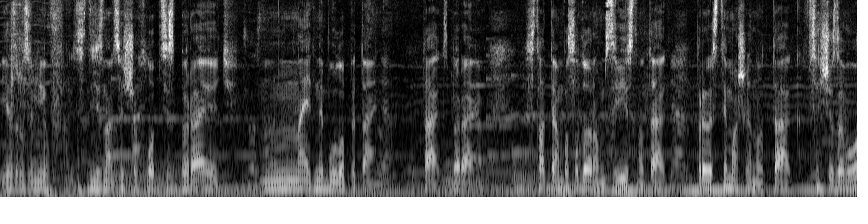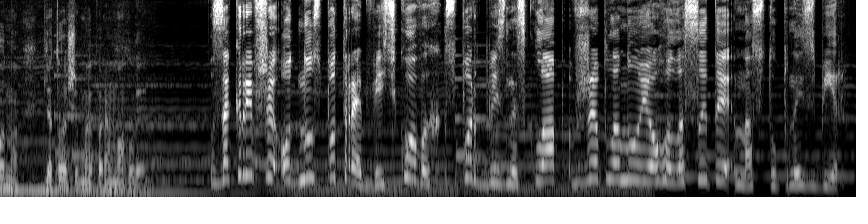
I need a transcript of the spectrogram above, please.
я зрозумів, дізнався, що хлопці збирають, навіть не було питання. Так, збираємо. Стати амбасадором, звісно, так. Привезти машину, так, все що завгодно для того, щоб ми перемогли. Закривши одну з потреб військових, спортбізнес клаб вже планує оголосити наступний збір.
